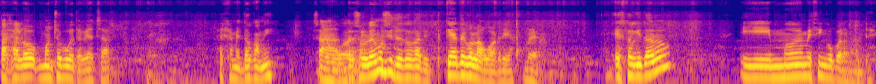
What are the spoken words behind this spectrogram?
Pásalo, Moncho, porque te voy a echar. Es que me toca a mí. O sea, resolvemos y te toca a ti. Quédate con la guardia. Venga. Esto quítalo y muéveme 5 para adelante.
